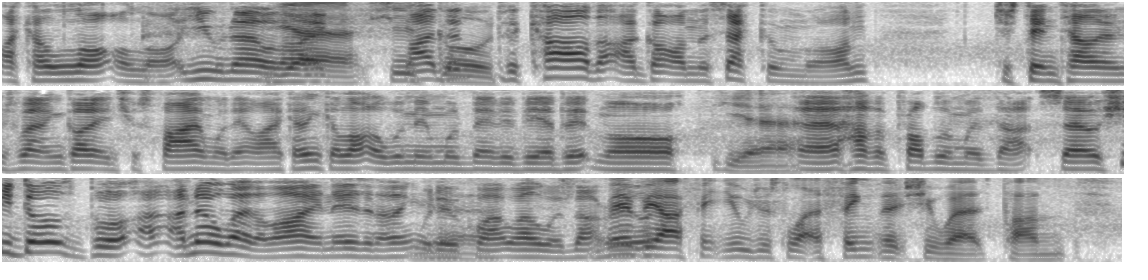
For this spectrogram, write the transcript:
like a lot, a lot. You know, Yeah, like, she's like good. The, the car that I got on the second one, just didn't tell her and just went and got it, and she was fine with it. Like I think a lot of women would maybe be a bit more Yeah. uh, have a problem with that. So she does, but I, I know where the line is, and I think we do quite well with that. Maybe really. I think you just let her think that she wears pants.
